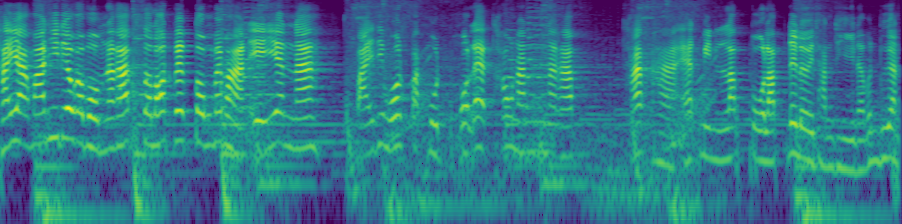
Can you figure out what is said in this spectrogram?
ใครอยากมาที่เดียวกับผมนะครับ สล็อตเว็บตรงไม่ผ่านเอเย่นต์นะ ไปที่โพสต์ปักหมุดโพสต์แรกเท่านั้นนะครับทักหาแอดมินรับโปรรับได้เลยทันทีนะเพื่อน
